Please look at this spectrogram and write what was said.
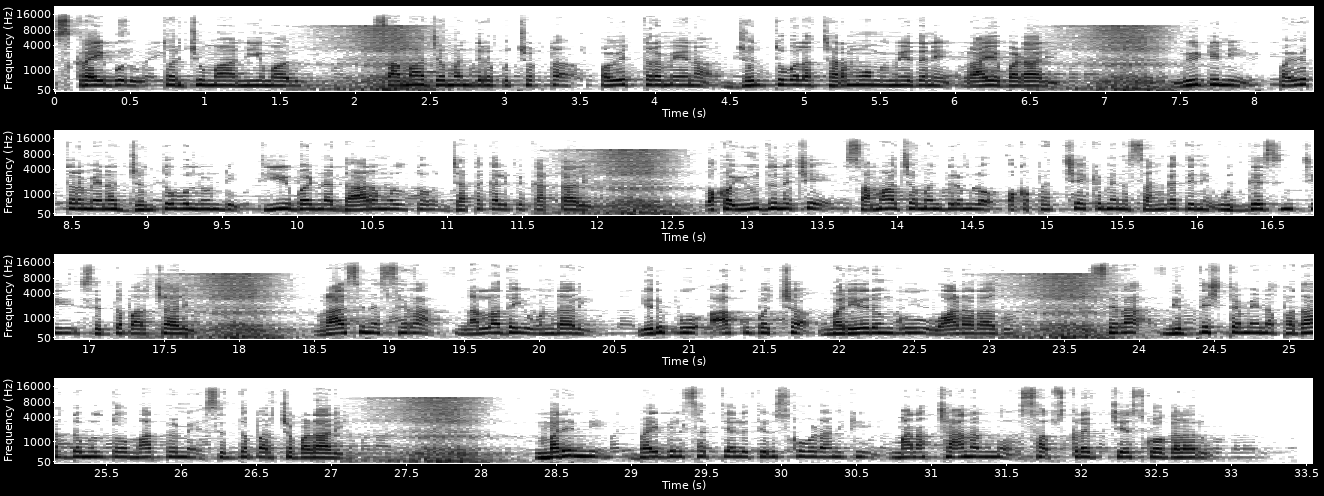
స్క్రైబులు తర్జుమా నియమాలు సమాజ మందిరపు చుట్ట పవిత్రమైన జంతువుల చర్మము మీదనే వ్రాయబడాలి. వీటిని పవిత్రమైన జంతువుల నుండి తీయబడిన దారములతో జత కలిపి కట్టాలి. ఒక యూదునచే సమాజ మందిరంలో ఒక ప్రత్యేకమైన సంగతిని ఉద్దేశించి సిద్ధపరచాలి. వ్రాసిన సిర నల్లదై ఉండాలి. ఎరుపు ఆకుపచ్చ మరే రంగు వాడరాదు. సిర నిర్దిష్టమైన పదార్థములతో మాత్రమే సిద్ధపరచబడాలి. మరిన్ని బైబిల్ సత్యాలు తెలుసుకోవడానికి మన ఛానల్ను సబ్స్క్రైబ్ చేసుకోగలరు.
